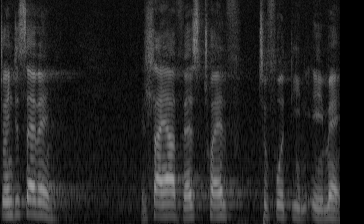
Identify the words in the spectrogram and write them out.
27 hi hlaya verse 12 to 14 amen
